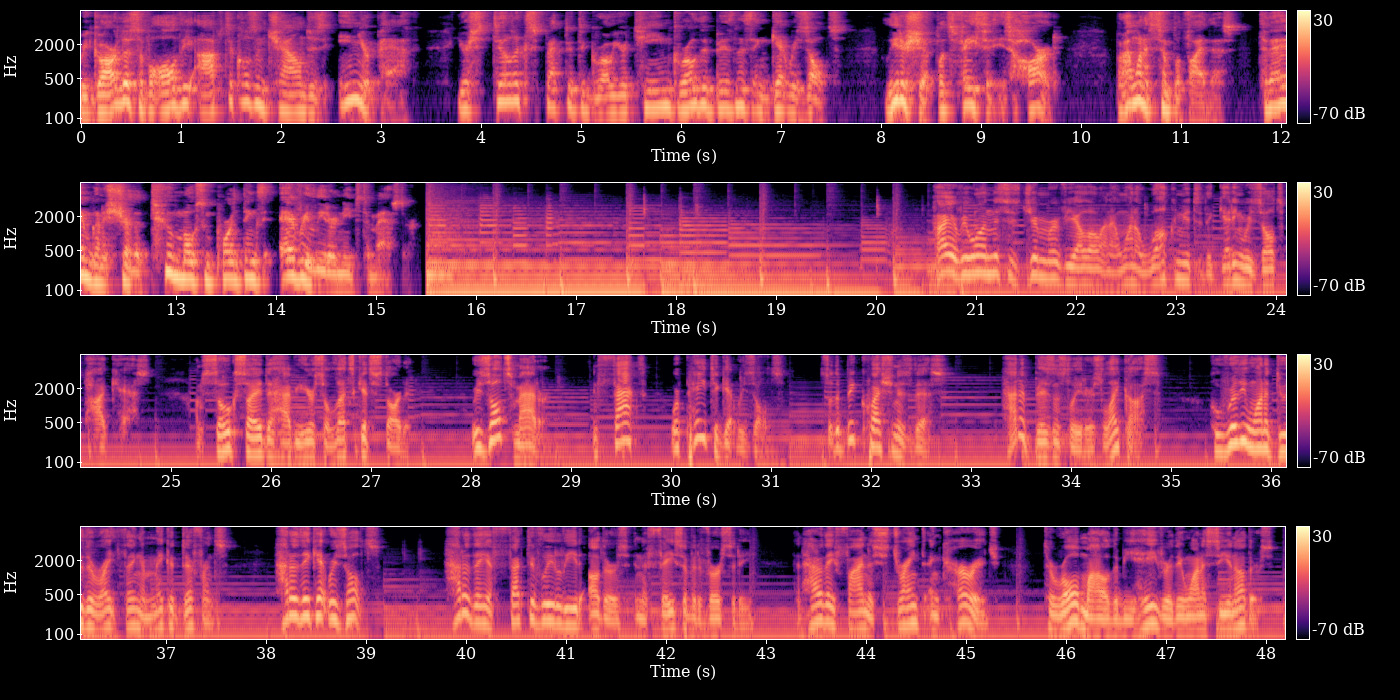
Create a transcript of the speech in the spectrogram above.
Regardless of all the obstacles and challenges in your path, you're still expected to grow your team, grow the business, and get results. Leadership, let's face it, is hard. But I want to simplify this. Today, I'm going to share the two most important things every leader needs to master. Hi, everyone. This is Jim Riviello, and I want to welcome you to the Getting Results podcast. I'm so excited to have you here, so let's get started. Results matter. In fact, we're paid to get results. So the big question is this How do business leaders like us, who really want to do the right thing and make a difference, how do they get results? How do they effectively lead others in the face of adversity? And how do they find the strength and courage to role model the behavior they want to see in others?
